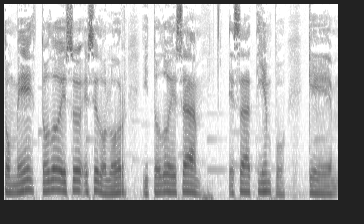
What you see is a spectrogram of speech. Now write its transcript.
tomé todo eso, ese dolor y todo esa, ese tiempo que eh,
